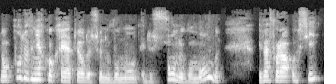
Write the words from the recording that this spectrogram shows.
Donc, pour devenir co-créateur de ce nouveau monde et de son nouveau monde, il va falloir aussi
